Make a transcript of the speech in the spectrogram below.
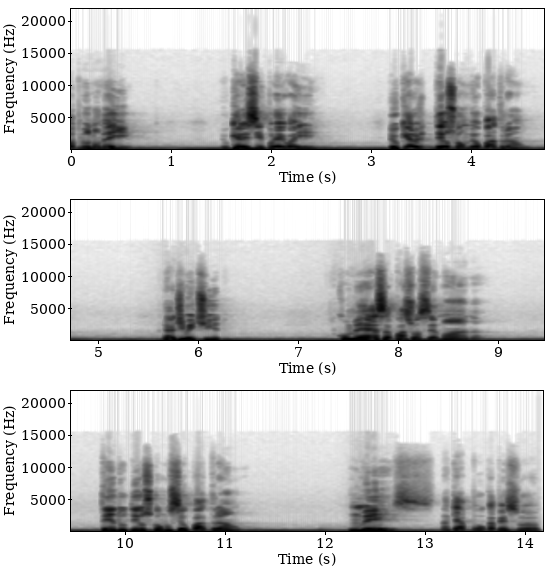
Bota meu nome aí. Eu quero esse emprego aí. Eu quero Deus como meu patrão. É admitido. Começa, passa uma semana, tendo Deus como seu patrão, um mês, daqui a pouco a pessoa,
